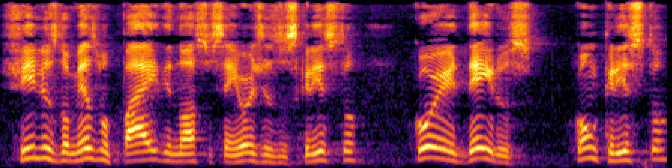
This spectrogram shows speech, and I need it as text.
filhos do mesmo Pai de nosso Senhor Jesus Cristo, co-herdeiros com Cristo,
